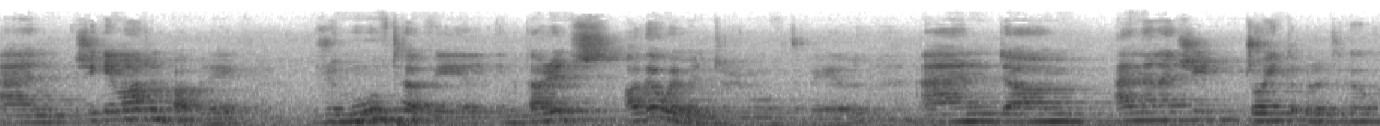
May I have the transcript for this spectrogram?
And she came out in public, removed her veil, encouraged other women to and um, and then actually joined the political,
